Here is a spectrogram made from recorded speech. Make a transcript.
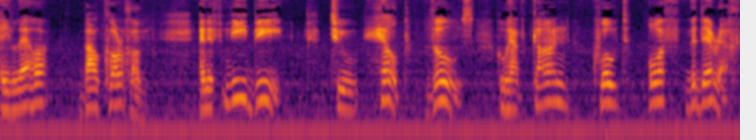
eleha. And if need be, to help those who have gone, quote, off the derech.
